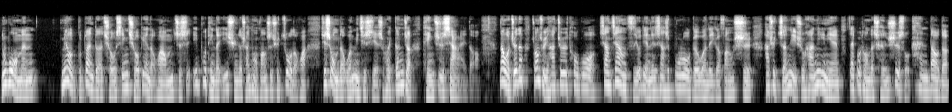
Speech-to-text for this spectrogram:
如果我们没有不断的求新求变的话，我们只是一不停的依循着传统方式去做的话，其实我们的文明其实也是会跟着停滞下来的。那我觉得庄主义他就是透过像这样子，有点类似像是部落格文的一个方式，他去整理出他历年在不同的城市所看到的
